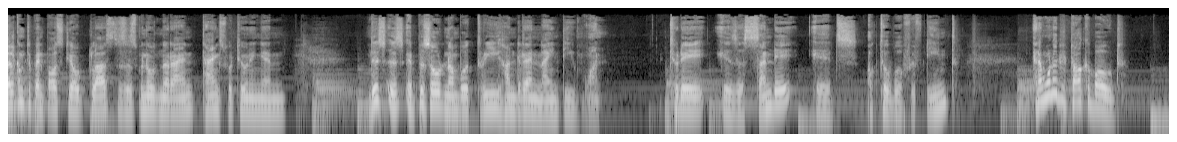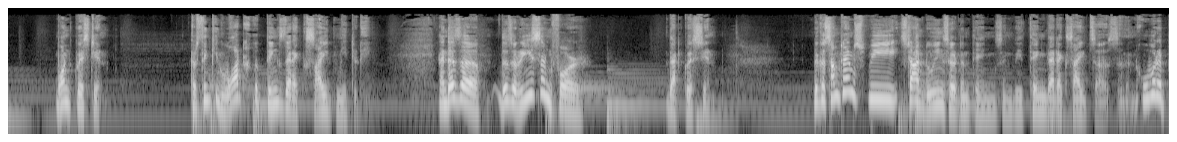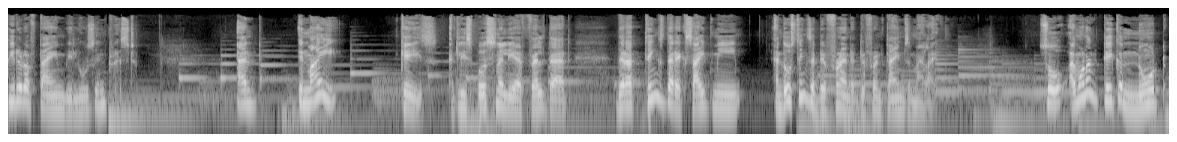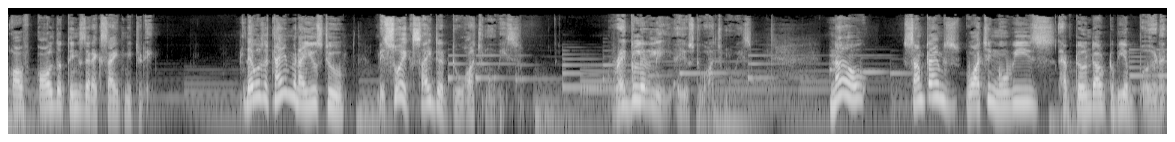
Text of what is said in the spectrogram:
Welcome to Pen Positive Outclass. This is Vinod Narayan. Thanks for tuning in. This is episode number 391. Today is a Sunday. It's October 15th. And I wanted to talk about one question. I was thinking, what are the things that excite me today? And there's a there's a reason for that question. Because sometimes we start doing certain things and we think that excites us, and over a period of time, we lose interest. And in my case, at least personally, I felt that there are things that excite me, and those things are different at different times in my life. So I want to take a note of all the things that excite me today. There was a time when I used to be so excited to watch movies. Regularly, I used to watch movies. Now, sometimes watching movies have turned out to be a burden.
